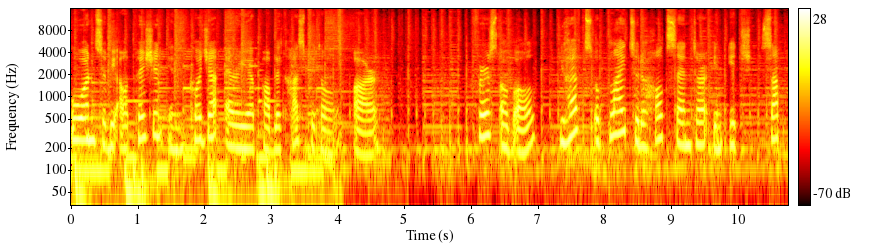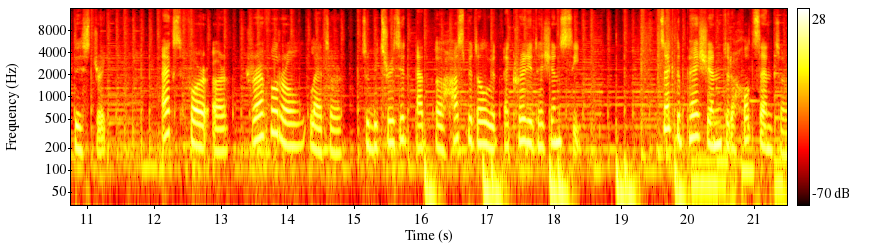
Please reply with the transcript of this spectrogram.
who want to be outpatient in Koja Area Public Hospital are First of all, you have to apply to the health center in each sub-district. Ask for a referral letter to be treated at a hospital with accreditation C. Take the patient to the health center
